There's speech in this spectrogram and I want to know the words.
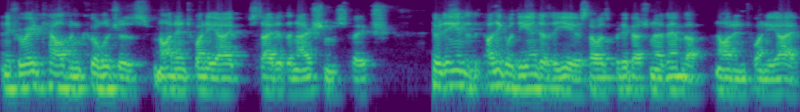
And if you read Calvin Coolidge's 1928 State of the Nation speech, at the end, of, I think it was the end of the year, so it was pretty much November 1928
